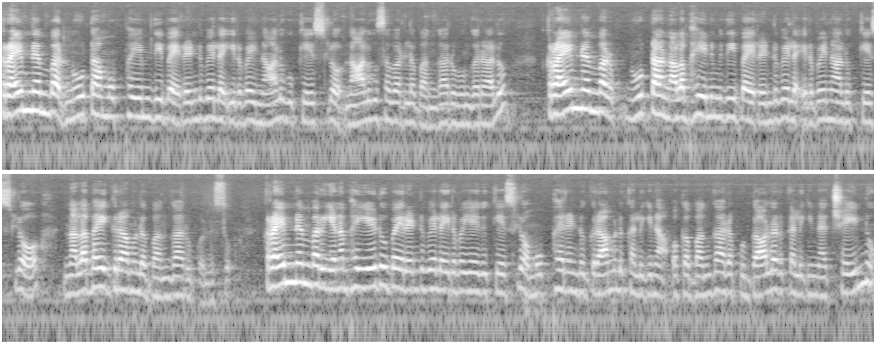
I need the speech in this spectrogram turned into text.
క్రైమ్ నెంబర్ నూట ముప్పై ఎనిమిది బై రెండు వేల ఇరవై నాలుగు కేసులో నాలుగు సవర్ల బంగారు ఉంగరాలు. క్రైమ్ నెంబర్ నూట నలభై ఎనిమిది బై రెండు వేల ఇరవై నాలుగు కేసులో నలభై గ్రాముల బంగారు గొలుసు. క్రైమ్ నెంబర్ ఎనభై ఏడు బై రెండు వేల ఇరవై ఐదు కేసులో ముప్పై రెండు గ్రాములు కలిగిన ఒక బంగారపు డాలర్ కలిగిన చైన్ను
